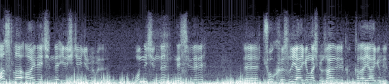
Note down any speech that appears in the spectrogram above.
asla aile içinde ilişkiye girmemeleri. Onun için de nesilleri e, çok hızlı yaygınlaşmıyor. Zannedildiği kadar yaygın değil.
